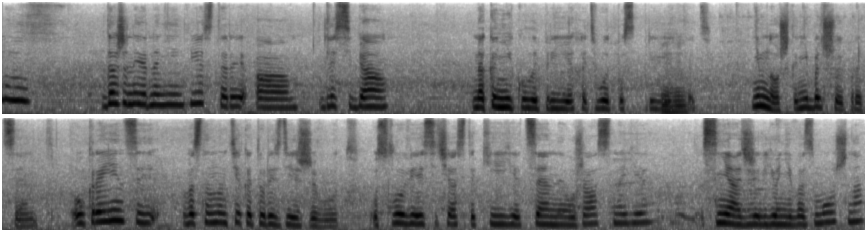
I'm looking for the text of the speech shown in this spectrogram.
ну, даже, наверное, не инвесторы, а для себя на каникулы приехать, в отпуск приехать. Немножко, небольшой процент. Украинцы в основном те, которые здесь живут. Условия сейчас такие, цены ужасные. Снять жилье невозможно,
